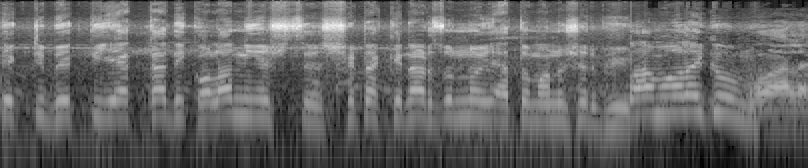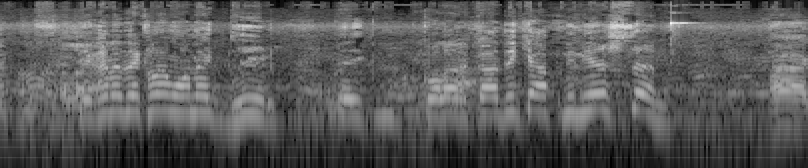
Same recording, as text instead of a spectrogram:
একটি ব্যক্তি এক কাদি কলা নিয়ে এসছে সেটা কেনার জন্যই এত মানুষের ভিড়। আসসালামু আলাইকুম। ওয়ালাইকুম এখানে দেখলাম অনেক ভিড়। এই কলার কাদি কি আপনি নিয়ে এসছেন? হ্যাঁ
